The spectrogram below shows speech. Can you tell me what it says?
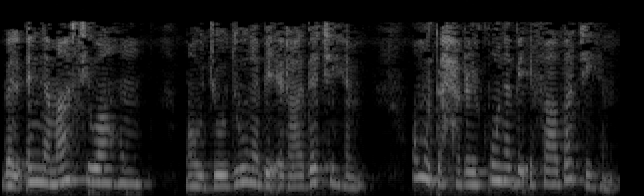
بل إن ما سواهم موجودون بإرادتهم ومتحركون بإفاضتهم.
